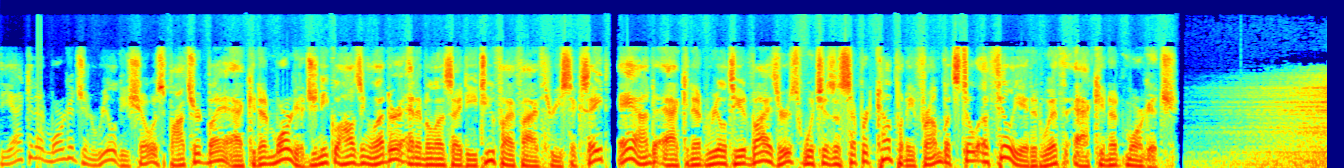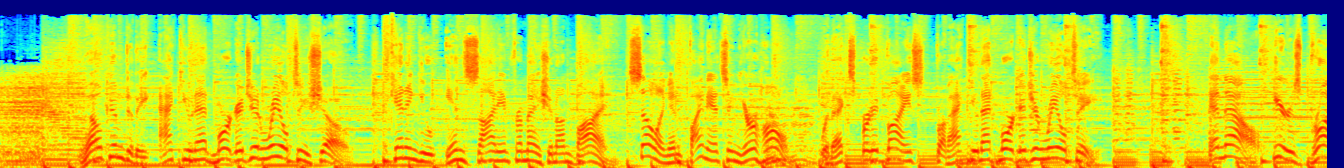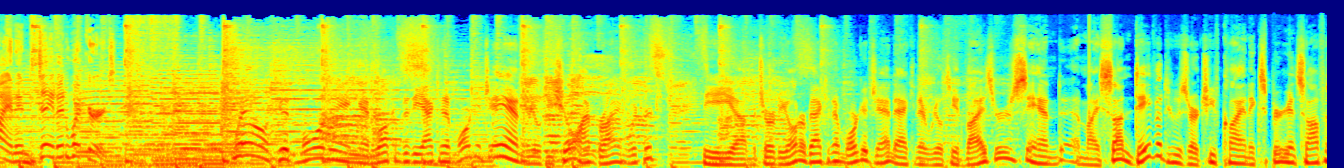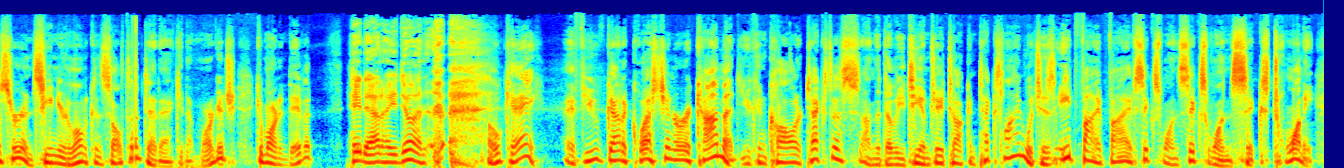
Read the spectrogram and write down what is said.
The AccuNet Mortgage and Realty Show is sponsored by AccuNet Mortgage, an equal housing lender, NMLS ID 255368, and AccuNet Realty Advisors, which is a separate company from but still affiliated with AccuNet Mortgage. Welcome to the AccuNet Mortgage and Realty Show, getting you inside information on buying, selling, and financing your home with expert advice from AccuNet Mortgage and Realty. And now, here's Brian and David Wickert. Well, good morning and welcome to the AccuNet Mortgage and Realty Show. I'm Brian Wickert, the uh, majority owner of AccuNet Mortgage and AccuNet Realty Advisors, and uh, my son David, who's our Chief Client Experience Officer and Senior Loan Consultant at AccuNet Mortgage. Good morning, David. Hey, Dad, how you doing? okay. If you've got a question or a comment, you can call or text us on the WTMJ Talk and Text line, which is 855 616 1620.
